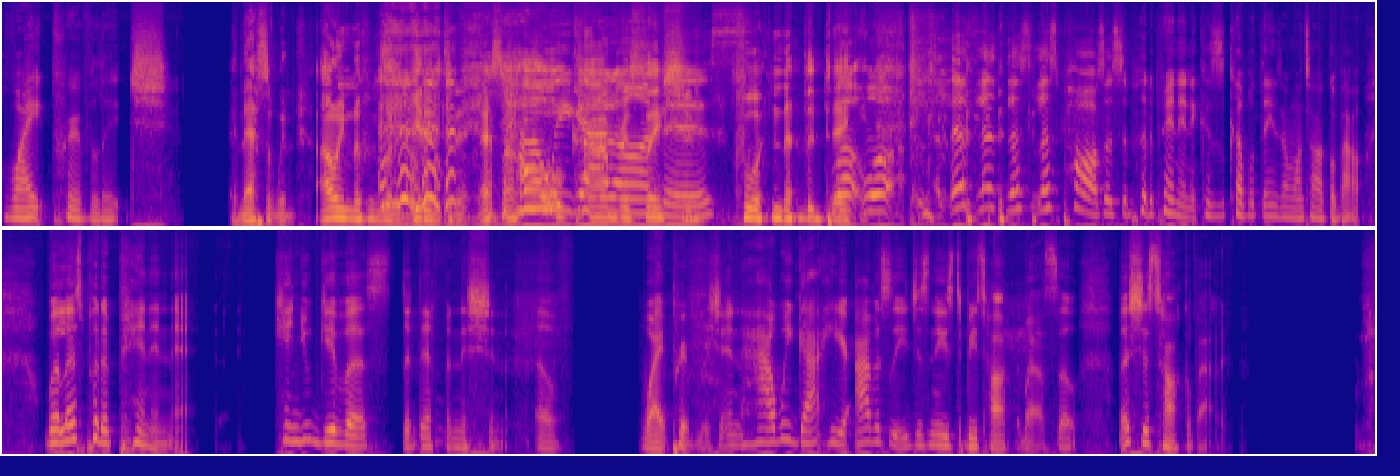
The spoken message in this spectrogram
white privilege. And that's what I don't even know if we're going to get into that. That's a whole we got on conversation for another day. Well, well, let, let, let's let's pause. Let's put a pin in it because there's a couple things I want to talk about. But let's put a pin in that. can you give us the definition of white privilege and how we got here? Obviously, it just needs to be talked about. So let's just talk about it.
